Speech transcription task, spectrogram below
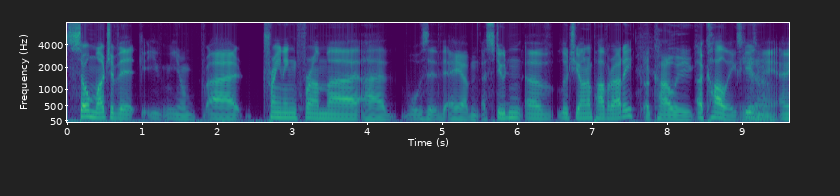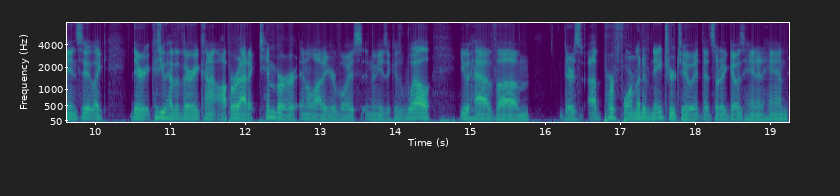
so much of it, you, you know, uh, training from uh, uh, what was it, a, um, a student of Luciano Pavarotti, a colleague. a colleague, excuse Yeah. me. I mean, so like there, because you have a very kind of operatic timbre in a lot of your voice in the music as well. You have um, there's a performative nature to it that sort of goes hand in hand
